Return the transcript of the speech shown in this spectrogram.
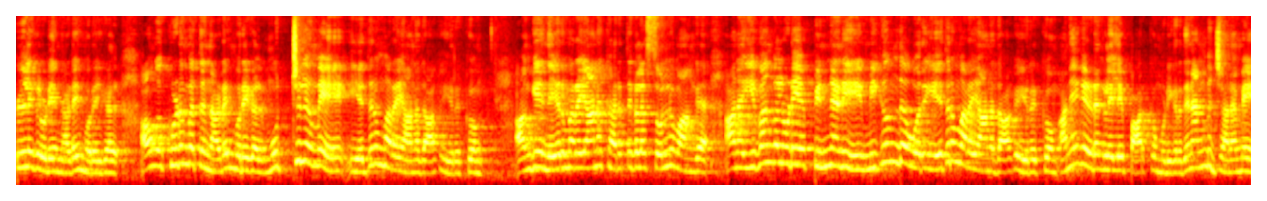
பிள்ளைகளுடைய நடைமுறைகள் அவங்க குடும்பத்து நடைமுறைகள் முற்றிலுமே எதிர்மறையானதாக இருக்கும். அங்கே நேர்மறையான கருத்துக்களை சொல்லுவாங்க. ஆனா இவங்களுடைய பின்னணி மிகுந்த ஒரு எதிர்மறையானதாக இருக்கும். அநேக இடங்களிலே பார்க்க முடிகிறது. அன்பு ஜனமே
